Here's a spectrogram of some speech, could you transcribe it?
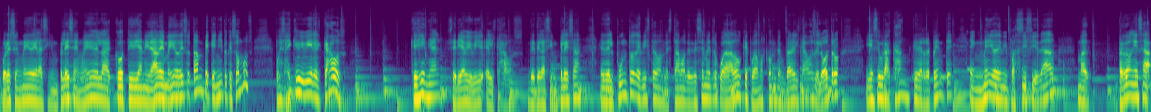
Por eso en medio de la simpleza, en medio de la cotidianidad, en medio de eso tan pequeñito que somos, pues hay que vivir el caos. Qué genial sería vivir el caos, desde la simpleza, desde el punto de vista donde estamos, desde ese metro cuadrado que podamos contemplar el caos del otro y ese huracán que de repente en medio de mi pacificidad, perdón, esa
